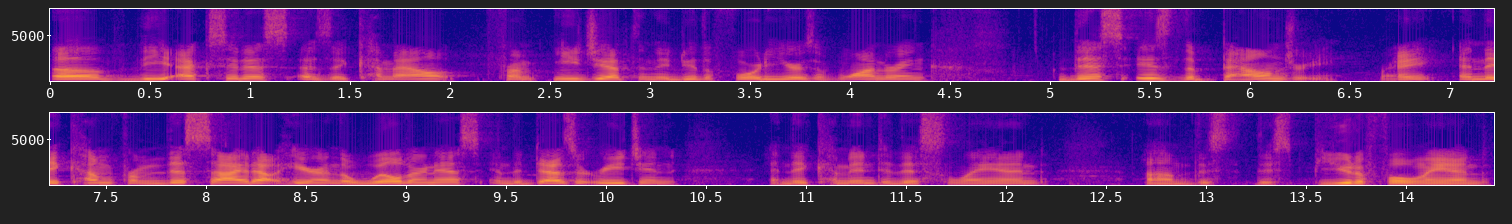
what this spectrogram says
of the Exodus, as they come out from Egypt and they do the 40 years of wandering, this is the boundary, right? And they come from this side out here in the wilderness, in the desert region, and they come into this land, um, this, this beautiful land,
